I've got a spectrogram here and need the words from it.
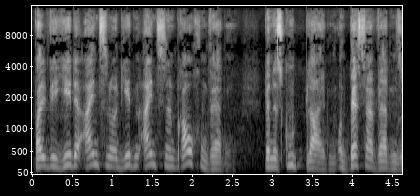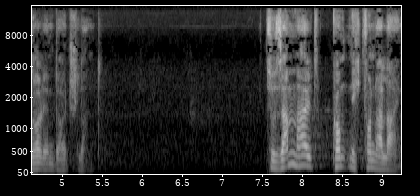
Weil wir jede Einzelne und jeden Einzelnen brauchen werden, wenn es gut bleiben und besser werden soll in Deutschland. Zusammenhalt kommt nicht von allein.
